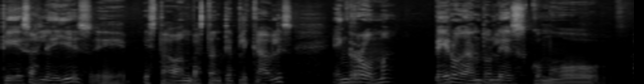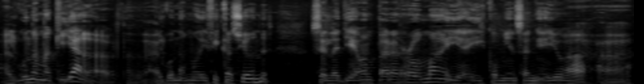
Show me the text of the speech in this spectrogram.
que esas leyes eh, estaban bastante aplicables en Roma, pero dándoles como alguna maquillada, ¿verdad? algunas modificaciones, se las llevan para Roma y ahí comienzan ellos a, a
